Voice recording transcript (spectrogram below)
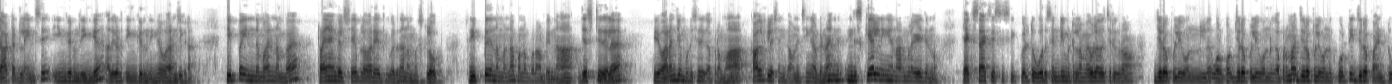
டாட்டட் லைன்ஸு இங்கேருந்து இங்கே அதுக்கடுத்து இங்கேருந்து இங்கே வரைஞ்சிக்கிறேன். இப்போ இந்த மாதிரி நம்ம ட்ரையாங்கிள் ஷேப்பில் வரையிறதுக்கு பேர் தான் நம்ம ஸ்லோப் ஸோ இப்போ இதை நம்ம என்ன பண்ண போகிறோம் அப்படின்னா ஜஸ்ட் இதில் இது வரைஞ்சி முடிச்சதுக்கப்புறமா கால்குலேஷன் கவனிச்சிங்க அப்படின்னா இந்த இந்த ஸ்கேல் நீங்கள் நார்மலாக எழுதிடணும். X axis is equal to ஒரு சென்டிமீட்டர் நம்ம எவ்வளோ வச்சிருக்கிறோம்? ஜீரோ புள்ளி ஒன்று ஜீரோ புள்ளி ஒன்றுக்கு அப்புறமா ஜீரோ புள்ளி ஒன்று கூட்டி ஜீரோ பாயிண்ட் டூ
